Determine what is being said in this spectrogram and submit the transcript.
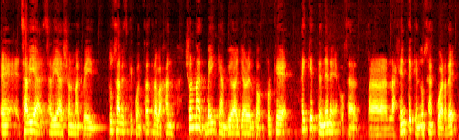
eh, sabía, sabía Sean McVay. Tú sabes que cuando estás trabajando, Sean McVay cambió a Jared Goff porque hay que tener, o sea, para la gente que no se acuerde,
